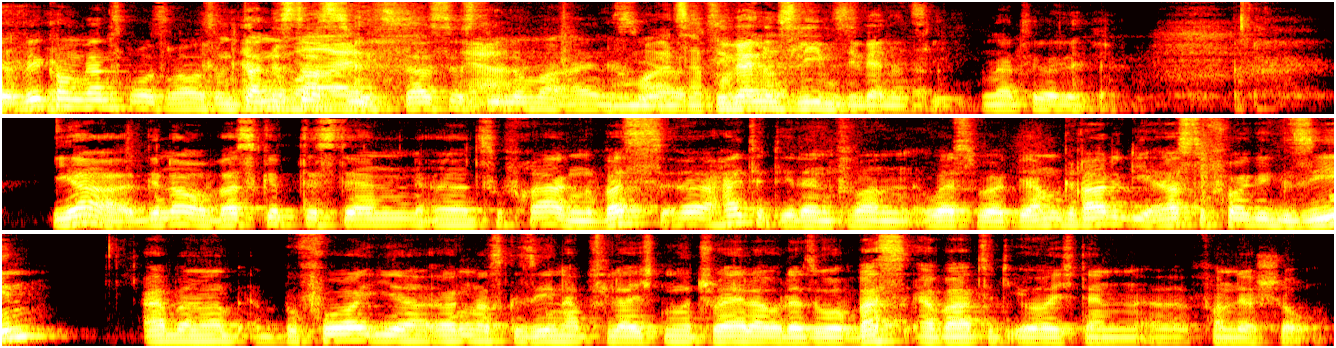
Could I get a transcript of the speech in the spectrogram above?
wir kommen ganz groß raus. Und dann ist Nummer das, die, das ist Ja. die Nummer eins. Nummer ja. eins, Sie werden uns lieben, sie werden uns lieben. Natürlich. Ja, genau. Was gibt es denn äh, zu fragen? Was äh, haltet ihr denn von Westworld? Wir haben gerade die erste Folge gesehen, aber bevor ihr irgendwas gesehen habt, vielleicht nur Trailer oder so, was erwartet ihr euch denn äh, von der Show?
